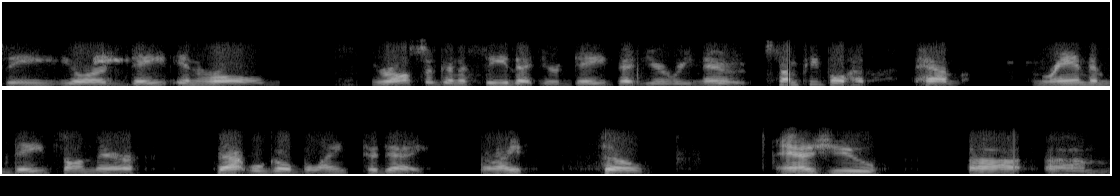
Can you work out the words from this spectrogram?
see your date enrolled, you're also going to see that your date that you renewed. Some people have, have random dates on there, that will go blank today. All right. So as you uh, um,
